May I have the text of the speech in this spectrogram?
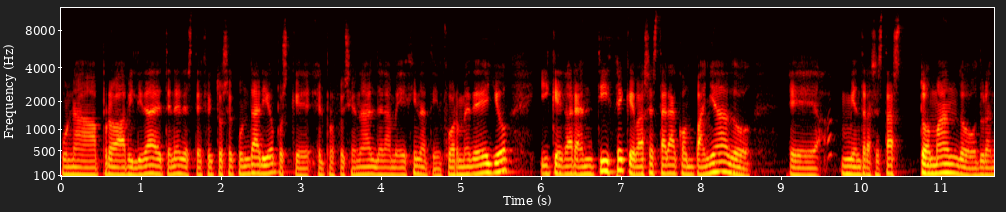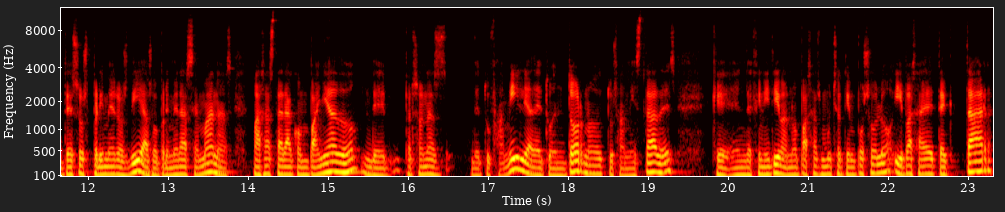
una probabilidad de tener este efecto secundario, pues que el profesional de la medicina te informe de ello y que garantice que vas a estar acompañado eh, mientras estás tomando durante esos primeros días o primeras semanas, vas a estar acompañado de personas de tu familia, de tu entorno, de tus amistades, que en definitiva no pasas mucho tiempo solo y vas a detectar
